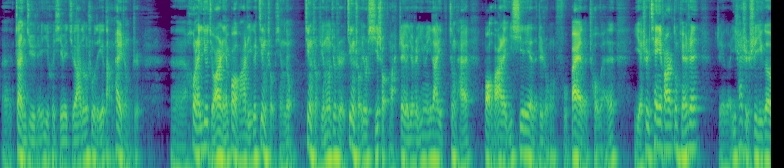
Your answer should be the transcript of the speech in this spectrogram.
呃占据这议会席位绝大多数的一个党派政治。呃，后来一九九二年爆发了一个净手行动，净手行动就是净手就是洗手嘛，这个就是因为意大利政坛爆发了一系列的这种腐败的丑闻，也是牵一发而动全身。这个一开始是一个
